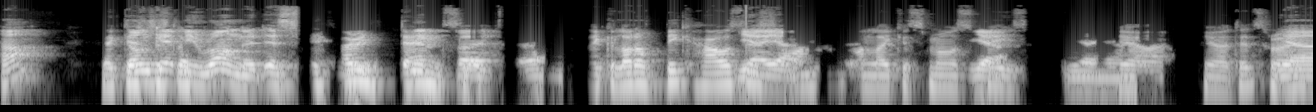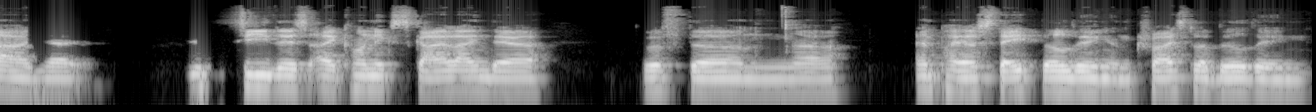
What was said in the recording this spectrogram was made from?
Huh? Like Don't get me wrong. It is It's very dense. but like, uh, like a lot of big houses Yeah, yeah. On, on like a small space. yeah, yeah. Yeah, yeah, that's right. Yeah, yeah. You see this iconic skyline there with the um, uh, Empire State Building and Chrysler Building,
